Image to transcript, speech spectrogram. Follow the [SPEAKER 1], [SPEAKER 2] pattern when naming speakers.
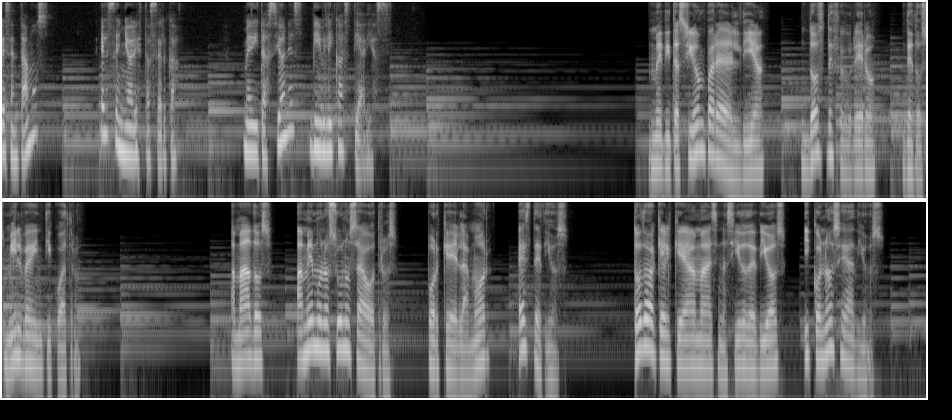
[SPEAKER 1] presentamos El Señor está cerca. Meditaciones Bíblicas Diarias.
[SPEAKER 2] Meditación para el día 2 de febrero de 2024. Amados, amémonos unos a otros, porque el amor es de Dios. Todo aquel que ama es nacido de Dios y conoce a Dios.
